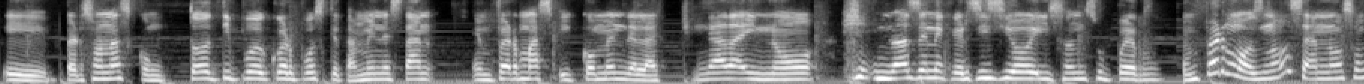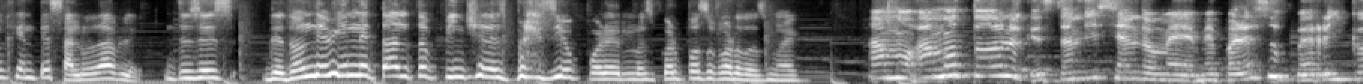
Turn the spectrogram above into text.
eh, personas con todo tipo de cuerpos que también están enfermas y comen de la chingada y no, y no hacen ejercicio y son súper enfermos, ¿no? O sea, no son gente saludable. Entonces, ¿de dónde viene tanto pinche desprecio por los cuerpos gordos, Mike? Amo, amo todo lo que están diciendo, me, me parece súper rico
